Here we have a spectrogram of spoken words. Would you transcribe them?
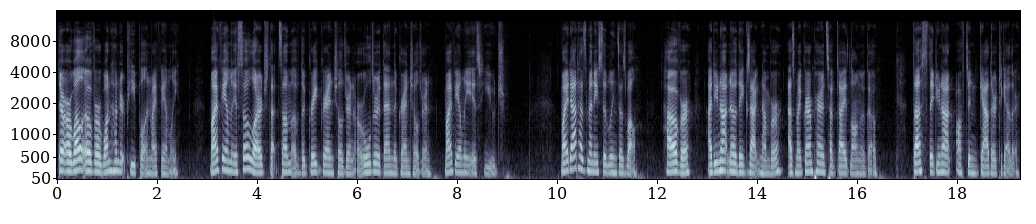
There are well over 100 people in my family. My family is so large that some of the great grandchildren are older than the grandchildren. My family is huge. My dad has many siblings as well. However, I do not know the exact number, as my grandparents have died long ago. Thus, they do not often gather together.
